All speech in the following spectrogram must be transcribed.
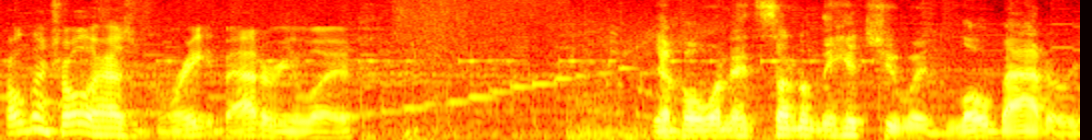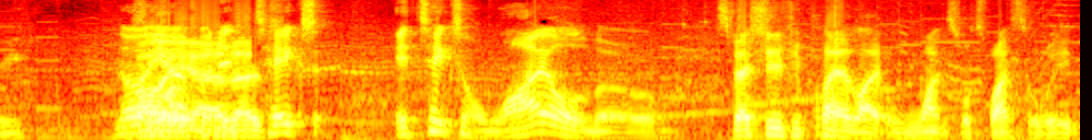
Pro Controller has great battery life. Yeah, but when it suddenly hits you with low battery, No, Oh, yeah, yeah, but it takes it takes a while though. Especially if you play it like once or twice a week.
